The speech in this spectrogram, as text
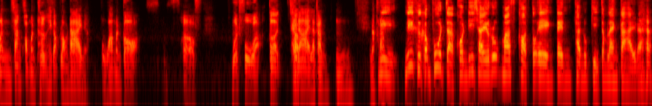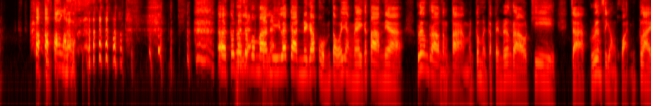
มันสร้างความบันเทิงให้กับเราได้เนี่ย ผมว่ามันก็เอ่อ wordful อะก็ใช้ได้แล้วกัน อืมนะครับนี่นี่คือคำพูดจากคนที่ใช้รูปมาสคอตตัวเอง เป็นทานุกิจำแรงกายนะถูกต้องครับเอ่อ ก็น่าจะประมาณนี้ล้วกันนะครับผมแต่ว่าอย่างไรก็ตามเนี่ย เรื่องราวต่างๆ มันก็เหมือนกับเป็นเรื่องราวที่จากเรื่องสยองขวัญกลาย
